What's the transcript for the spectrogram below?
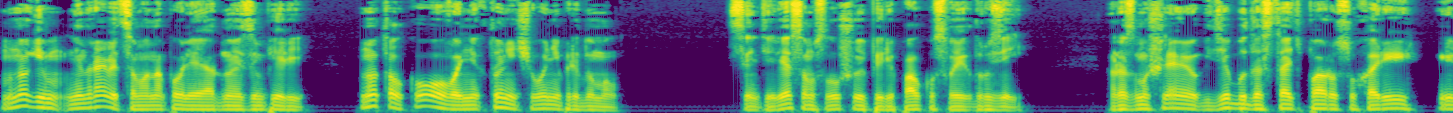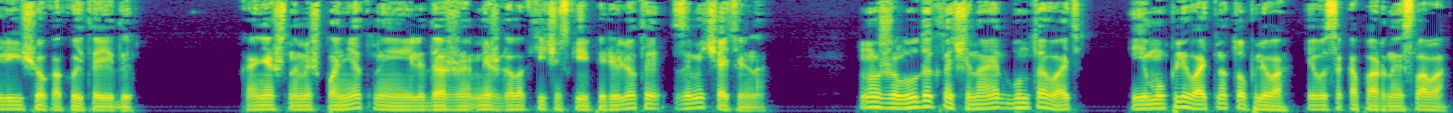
Многим не нравится монополия одной из империй, но толкового никто ничего не придумал. С интересом слушаю перепалку своих друзей. Размышляю, где бы достать пару сухарей или еще какой-то еды. Конечно, межпланетные или даже межгалактические перелеты замечательно. Но желудок начинает бунтовать, ему плевать на топливо и высокопарные слова.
